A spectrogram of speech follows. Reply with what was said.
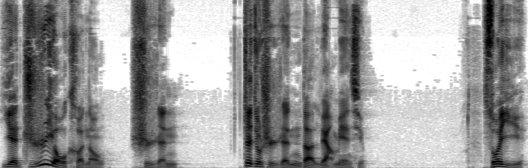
也只有可能是人，这就是人的两面性。所以，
